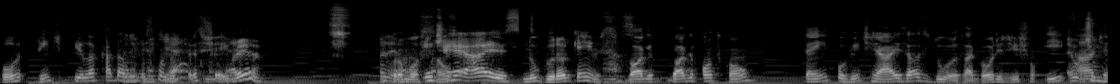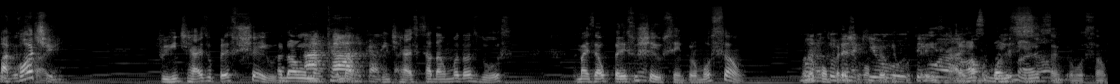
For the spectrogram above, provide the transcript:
por 20 pila cada um nesse é momento, é? preço Como cheio. Olha? Promoção. 20 reais. No Good Old Games, Nossa. Tem por 20 reais as duas, a Gold Edition e É o a de pacote? Por 20 reais o preço cheio. Cada uma. Ah, cara, Não, cara. 20 cara. reais cada uma das duas. Mas é o preço vendo? cheio, sem promoção. Quando Mano, eu eu tô comprei, aqui, eu comprei o- por tem 3 uma- reais. Nossa, uma só em promoção.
